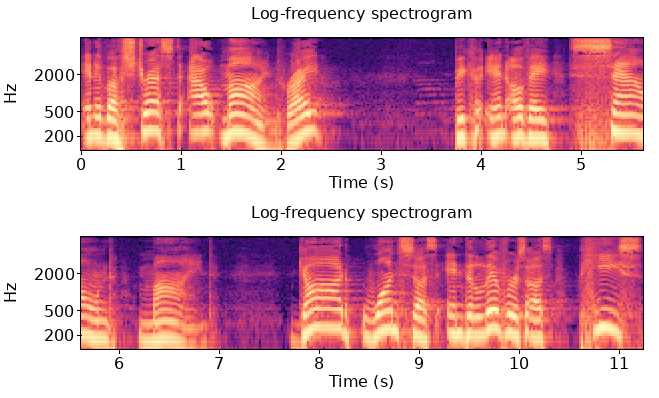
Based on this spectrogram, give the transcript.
and of a stressed out mind, right? Because, and of a sound mind. God wants us and delivers us peace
